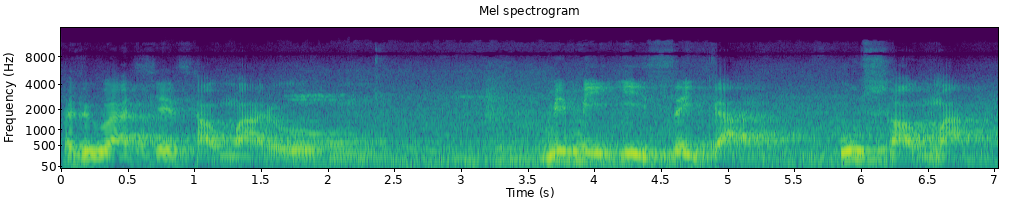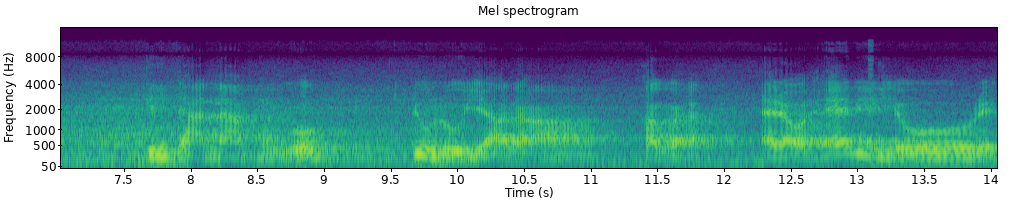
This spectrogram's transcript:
ဘယ်သူကရှေ့ဆောင်မှာတော့မိမိဤစိတ်ကဥဆောင်မှာဒီဒါနမှုကိုပြုလို့ရတာဟုတ်ကဲ့လား အဲ့တော့အဲ့ဒီလိုတဲ့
